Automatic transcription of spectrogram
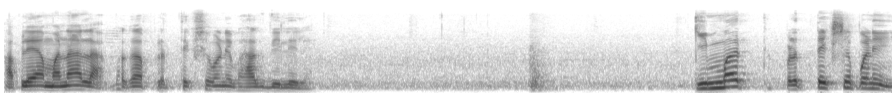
आपल्या या मनाला बघा प्रत्यक्षपणे भाग दिलेला आहे. किंमत प्रत्यक्षपणे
